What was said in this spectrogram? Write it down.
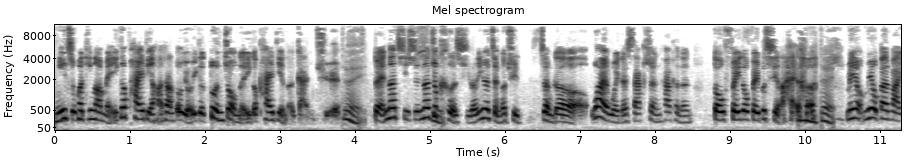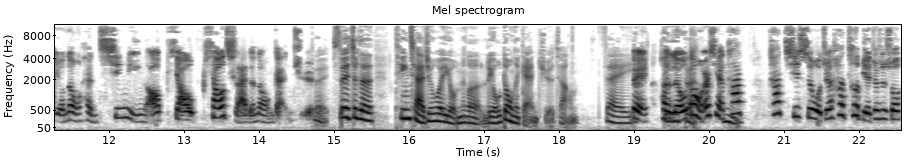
你只会听到每一个拍点好像都有一个顿重的一个拍点的感觉。对对，那其实那就可惜了，因为整个曲整个外围的 section 它可能。都飞都飞不起来了，对，没有没有办法有那种很轻盈然后飘飘起来的那种感觉，对，所以这个听起来就会有那个流动的感觉，这样在对，很流动，而且它。嗯它其实，我觉得它特别就是说，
